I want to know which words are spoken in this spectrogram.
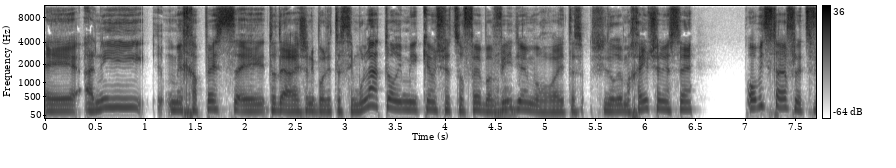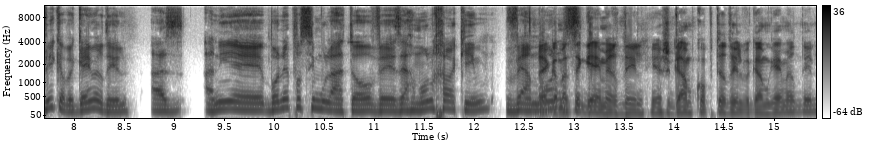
אה, אני מחפש, אתה יודע, הרי שאני בולט את הסימולטור, אם מכם שצופה בווידאו, או רואה את השידורים החיים שאני עושה, או מצטרף לצביקה ב Gamer Deal, אז אני אה, בונה פה סימולטור, וזה המון חלקים, והמון... רגע, מה זה Gamer Deal? יש גם Copter Deal וגם Gamer Deal?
